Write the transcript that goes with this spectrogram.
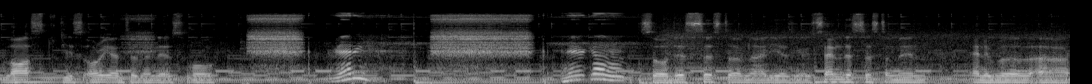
lost, disoriented when there's smoke. Ready? Here it goes. So this system, the idea is you send the system in and it will uh,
